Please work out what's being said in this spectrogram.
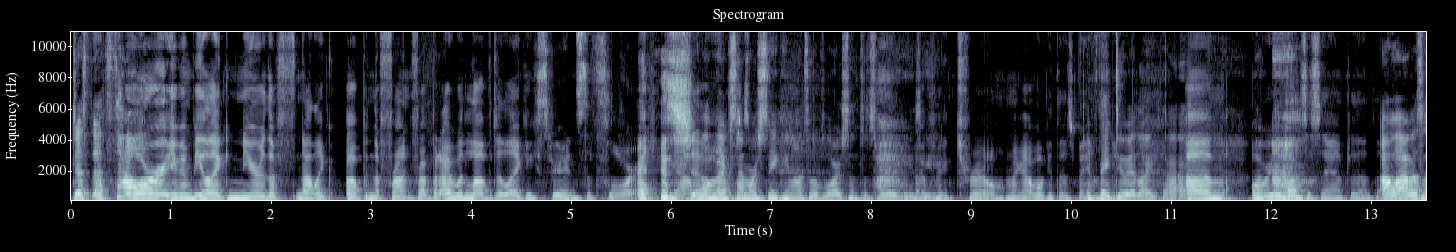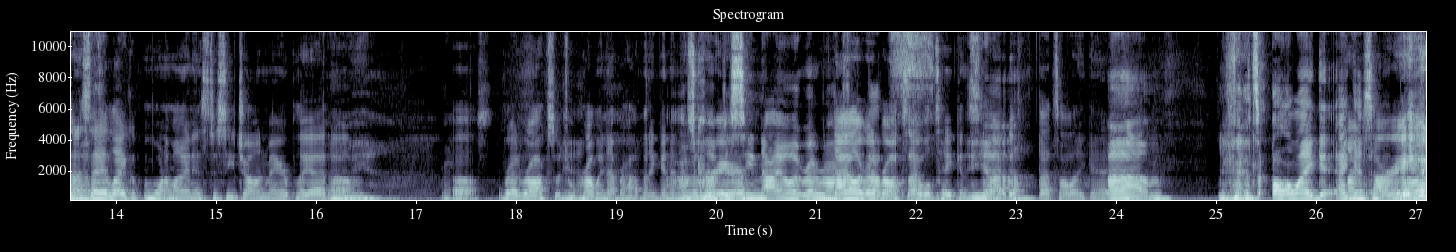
Just that's how. Or even be like near the, f- not like up in the front front, but I would love to like experience the floor at his yeah. show. Well, next time we're sneaking onto the floor since it's really easy. be true. Oh my god, we'll get those bands. If they do it like that. Um, what were you about to say after that? though? oh, I was gonna say like one of mine is to see John Mayer play at um, Oh, yeah. Red uh, Rocks. Red Rocks, which will probably never happen again in I his would love career. to see Niall at Red Rocks. Niall at Red Rocks, I will take instead yeah. if that's all I get. Um, if that's all I get, I get. I'm it. sorry. No, I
